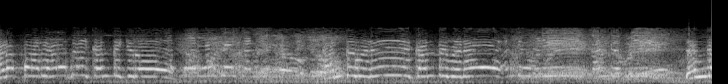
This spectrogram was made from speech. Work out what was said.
எடப்பாடி அரசை கண்டிக்கிறோம். கண்டுபிடி கண்டுபிடி. எங்கள்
